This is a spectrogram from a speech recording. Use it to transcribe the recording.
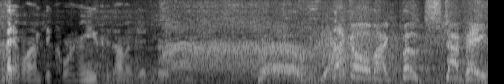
I didn't want him to corner you because I'm a good person. Let go of my boots, Stumpy!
